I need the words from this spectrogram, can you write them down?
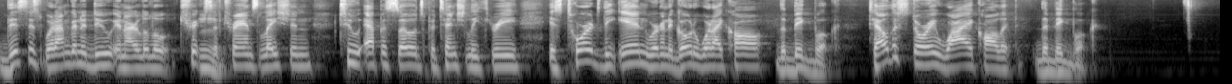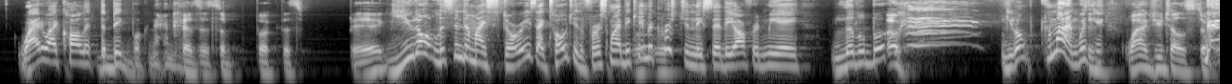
this is what I'm going to do in our little tricks of mm. translation, two episodes, potentially three, is towards the end, we're going to go to what I call the big book. Tell the story why I call it the big book. Why do I call it the big book, Nehemiah? Because it's a book that's big. You don't listen to my stories. I told you the first when I became a Christian, they said they offered me a little book. Okay. You don't come on with you. Why don't you tell the story?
